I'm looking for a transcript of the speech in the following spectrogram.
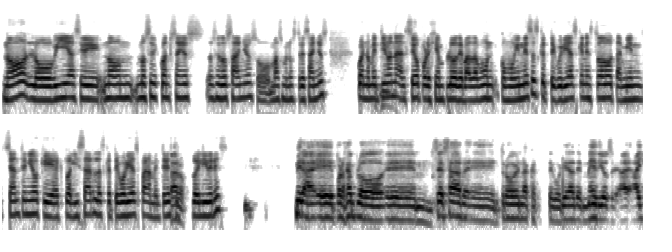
¿no? Lo vi hace, no, no sé cuántos años, hace dos años o más o menos tres años, cuando metieron al CEO, por ejemplo, de Badabun, como en esas categorías que han estado también, se han tenido que actualizar las categorías para meter este tipo de líderes. Mira, eh, por ejemplo, eh, César eh, entró en la categoría de medios. Hay,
